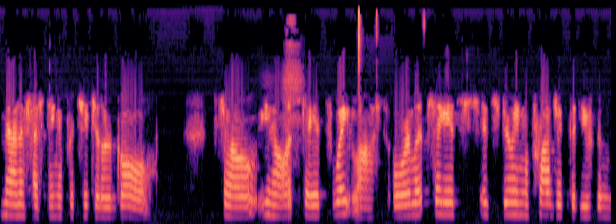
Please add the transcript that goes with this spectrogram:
manifesting a particular goal. So you know, let's say it's weight loss, or let's say it's it's doing a project that you've been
